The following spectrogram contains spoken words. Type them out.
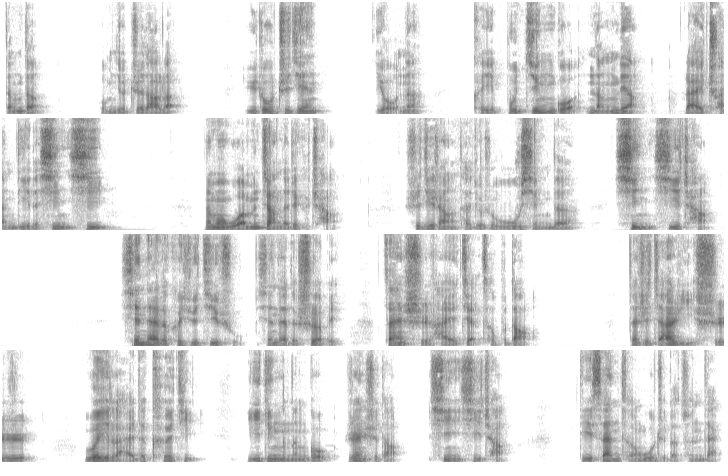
等等，我们就知道了，宇宙之间有呢可以不经过能量来传递的信息。那么我们讲的这个场，实际上它就是无形的。信息场，现在的科学技术、现在的设备暂时还检测不到，但是假以时日，未来的科技一定能够认识到信息场第三层物质的存在。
